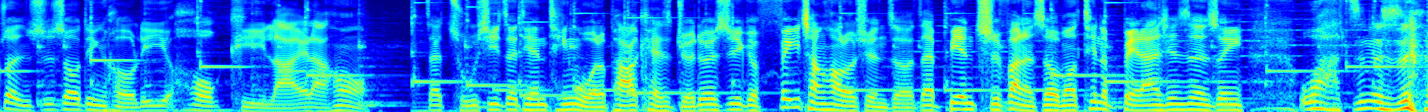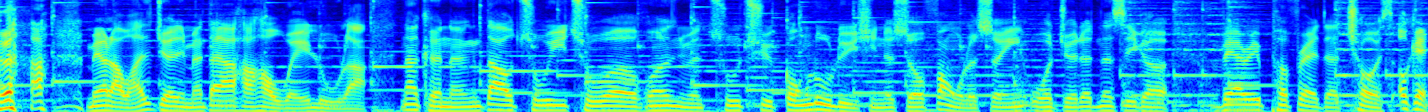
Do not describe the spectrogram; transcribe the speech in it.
准时收听，Holy Hockey 来了吼。在除夕这天听我的 podcast 绝对是一个非常好的选择。在边吃饭的时候，有没有听到北兰先生的声音？哇，真的是 没有啦，我还是觉得你们大家好好围炉啦。那可能到初一、初二，或者你们出去公路旅行的时候放我的声音，我觉得那是一个 very perfect choice。OK，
